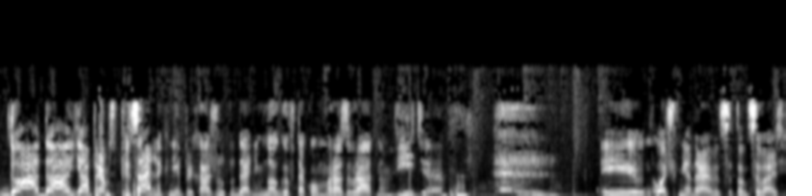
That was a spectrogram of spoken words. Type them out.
Да, да, я прям специально к ней прихожу туда немного в таком развратном виде. И очень мне нравится танцевать.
